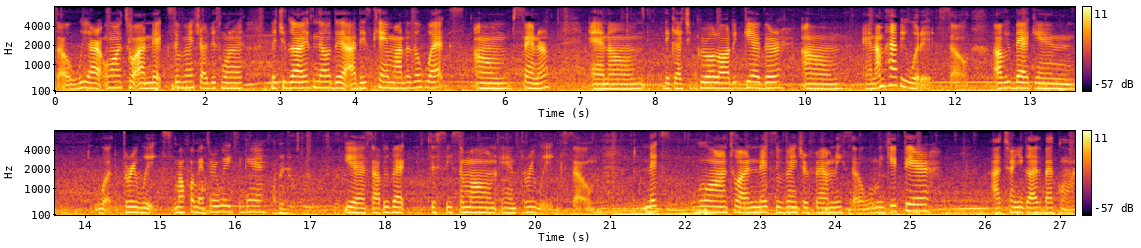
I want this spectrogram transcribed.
So we are on to our next adventure. I just want to let you guys know that I just came out of the wax um, center and um, they got your girl all together um, and I'm happy with it. So I'll be back in what three weeks? My appointment three weeks again. I think it was three weeks. Right? Yes, I'll be back to see Simone in three weeks. So next, we're on to our next adventure, family. So when we get there, I'll turn you guys back on.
